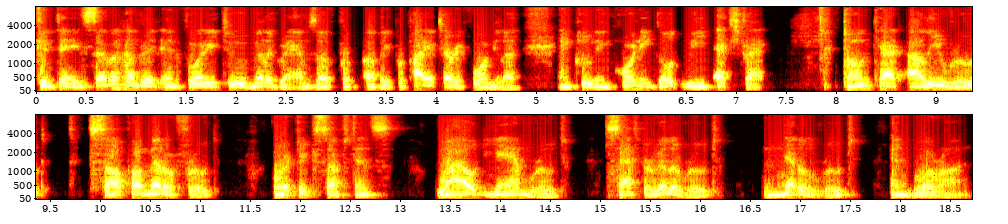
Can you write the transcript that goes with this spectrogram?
contains 742 milligrams of, of a proprietary formula, including horny goatweed extract, tongkat ali root, saw palmetto fruit, orchic substance, wild yam root, sarsaparilla root, nettle root, and boron.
